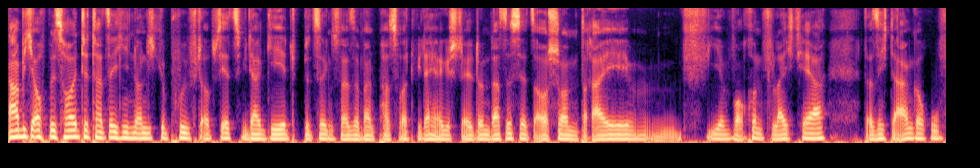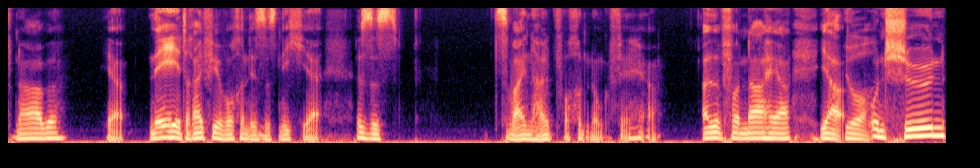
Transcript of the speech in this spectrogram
habe ich auch bis heute tatsächlich noch nicht geprüft, ob es jetzt wieder geht, beziehungsweise mein Passwort wiederhergestellt. Und das ist jetzt auch schon drei, vier Wochen vielleicht her, dass ich da angerufen habe. Ja. Nee, drei, vier Wochen ist es nicht her. Es ist zweieinhalb Wochen ungefähr her. Also von daher, ja. ja. Und schön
